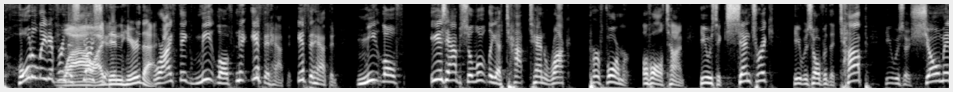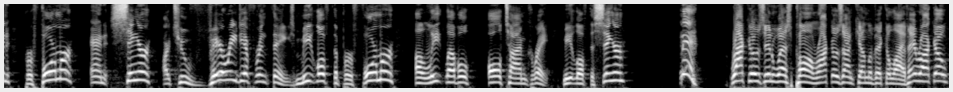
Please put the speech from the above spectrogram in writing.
totally different discussion. Wow, I didn't hear that. Where I think Meatloaf, if it happened, if it happened, Meatloaf is absolutely a top 10 rock performer of all time. He was eccentric. He was over the top. He was a showman, performer, and singer are two very different things. Meatloaf, the performer, elite level, all time great. Meatloaf, the singer, meh. Rocco's in West Palm. Rocco's on Ken LaVicka Live. Hey, Rocco.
